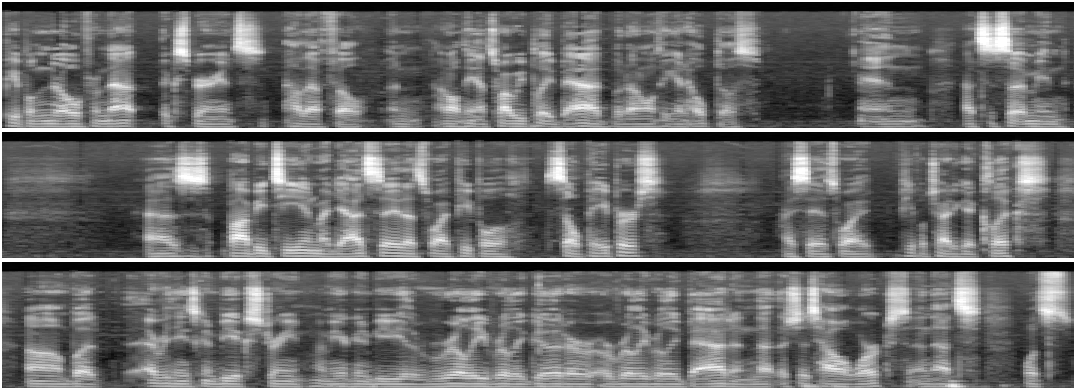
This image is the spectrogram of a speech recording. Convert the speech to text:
people know from that experience how that felt, and I don't think that's why we played bad, but I don't think it helped us. And that's just, I mean, as Bobby T and my dad say, that's why people sell papers. I say that's why people try to get clicks, um, but everything's going to be extreme. I mean, you're going to be either really, really good or, or really, really bad, and that, that's just how it works. And that's what's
